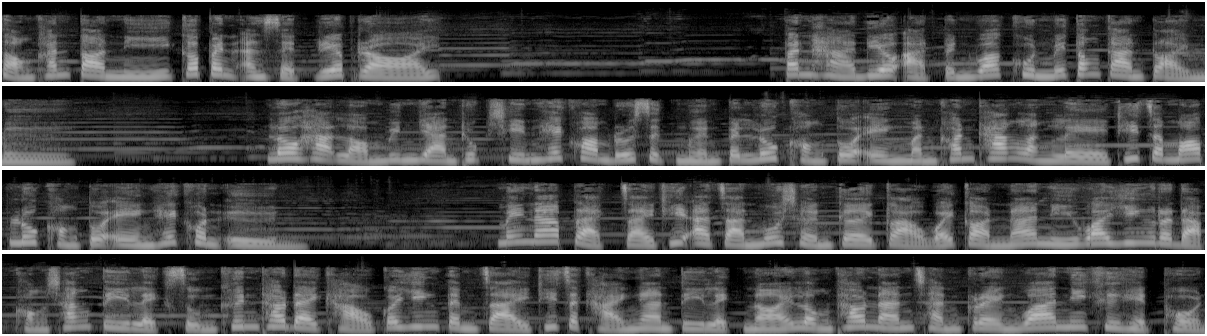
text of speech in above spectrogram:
สองขั้นตอนนี้ก็เป็นอันเสร็จเรียบร้อย ปัญหาเดียวอาจเป็นว่าคุณไม่ต้องการปล่อยมือ โลหะหลอมวิญญาณทุกชิ้นให้ความรู้สึกเหมือนเป็นลูกของตัวเองมันค่อนข้างลังเลที่จะมอบลูกของตัวเองให้คนอื่น ไม่น่าแปลกใจที่อาจารย์มู่เฉินเกยกล่าวไว้ก่อนหน้านี้ว่ายิ่งระดับของช่างตีเหล็กสูงขึ้นเท่าใดเขาก็ยิ่งเต็มใจที่จะขายงานตีเหล็กน้อยลงเท่านั้น ฉันเกรงว่านี่คือเหตุผล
